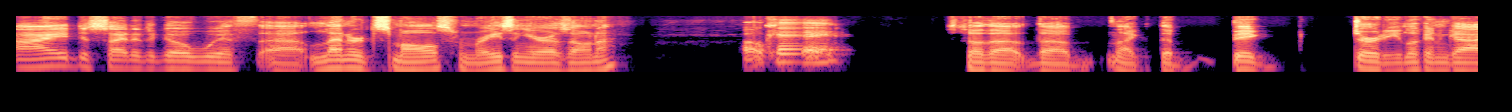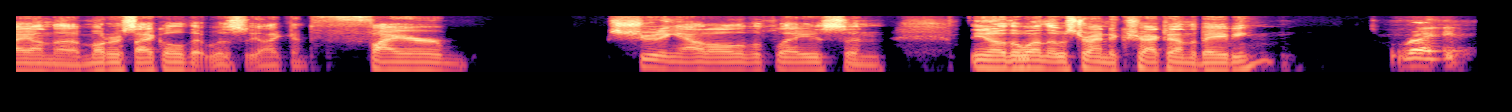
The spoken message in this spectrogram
I decided to go with uh, Leonard Smalls from Raising Arizona. Okay. So the the like the big dirty looking guy on the motorcycle that was like a fire shooting out all over the place, and you know the one that was trying to track down the baby. Right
